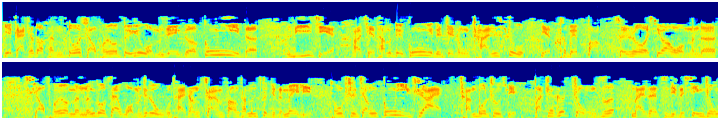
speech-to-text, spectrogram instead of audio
也感受到很多小朋友对。对于我们这个公益的理解，而且他们对公益的这种阐述也特别棒，所以说我希望我们的小朋友们能够在我们这个舞台上绽放他们自己的魅力，同时将公益之爱传播出去，把这颗种子埋在自己的心中。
